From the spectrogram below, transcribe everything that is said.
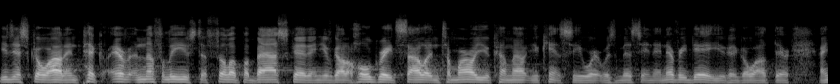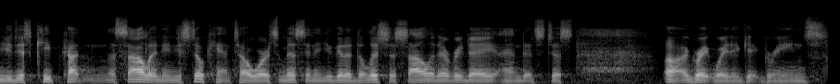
You just go out and pick enough leaves to fill up a basket, and you've got a whole great salad. And tomorrow you come out, you can't see where it was missing. And every day you can go out there and you just keep cutting the salad, and you still can't tell where it's missing. And you get a delicious salad every day, and it's just uh, a great way to get greens.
